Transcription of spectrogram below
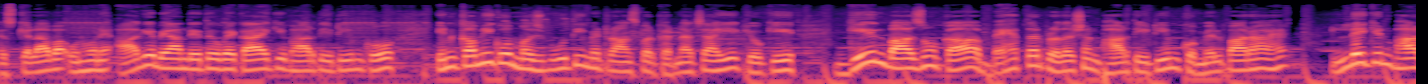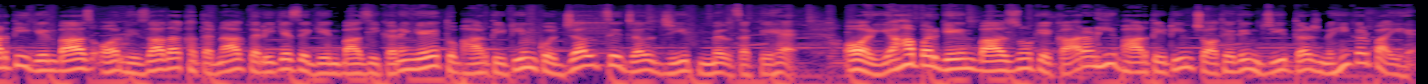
इसके अलावा उन्होंने आगे बयान देते हुए कहा है कि भारतीय टीम को इन कमी को मजबूती में ट्रांसफ़र करना चाहिए क्योंकि गेंदबाजों का बेहतर प्रदर्शन भारतीय टीम को मिल पा रहा है। लेकिन भारतीय गेंदबाज और भी ज़्यादा खतरनाक तरीके से गेंदबाजी करेंगे तो भारतीय टीम को जल्द से जल्द जीत मिल सकती है। और यहाँ पर गेंदबाजों के कारण ही भारतीय टीम चौथे दिन जीत दर्ज नहीं कर पाई है।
